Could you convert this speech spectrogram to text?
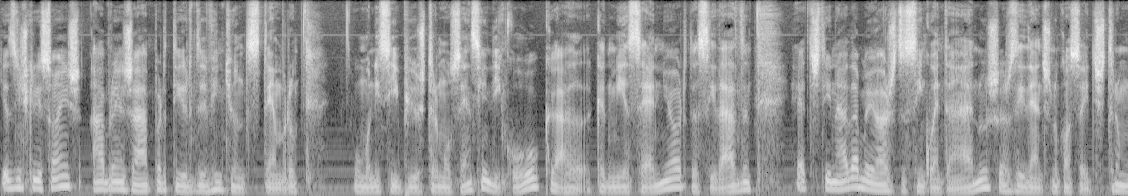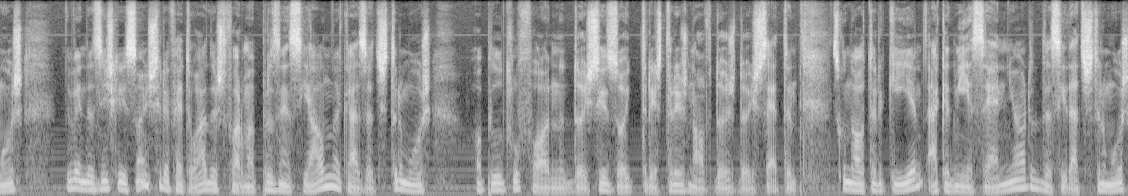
e as inscrições abrem já a partir de 21 de setembro. O município extremocense indicou que a Academia Sénior da cidade é destinada a maiores de 50 anos, residentes no Conceito de Estremoz, devendo as inscrições ser efetuadas de forma presencial na Casa de Estremoz ou pelo telefone 268-339-227. Segundo a autarquia, a Academia Sénior da cidade de Estremoz,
